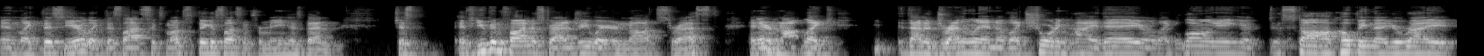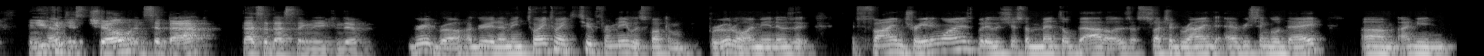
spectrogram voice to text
And like this year like this last six months biggest lesson for me has been just if you can find a strategy where you're not stressed and you're not like that adrenaline of like shorting high a day or like longing a stock, hoping that you're right, and you can just chill and sit back, that's the best thing that you can do. Agreed, bro. Agreed. I mean, 2022 for me was fucking brutal. I mean, it was a it's fine trading wise, but it was just a mental battle. It was a, such a grind every single day. Um, I mean,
